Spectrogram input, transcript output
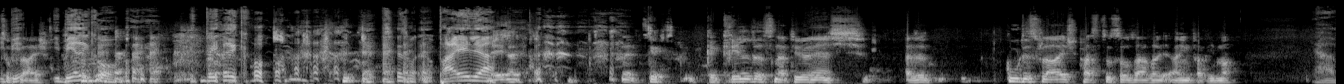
Zu Ibe- Fleisch. Iberico. Iberico. Paella. Nee, das- Gegrilltes natürlich. Also gutes Fleisch passt zu so Sache einfach immer. Ja,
